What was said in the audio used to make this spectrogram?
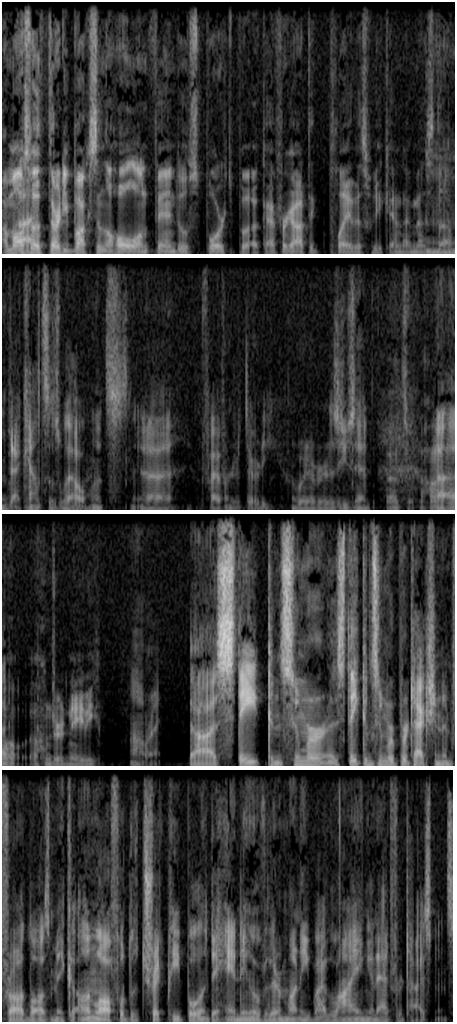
I'm also thirty bucks in the hole on FanDuel Sportsbook. I forgot to play this weekend. I messed up. Mm, that counts as well. That's uh, five hundred thirty or whatever it is you said. That's a Uh, 180. All right. Uh, state consumer state consumer protection and fraud laws make it unlawful to trick people into handing over their money by lying in advertisements.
